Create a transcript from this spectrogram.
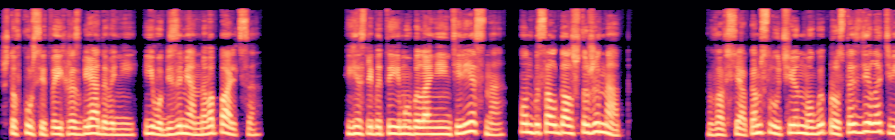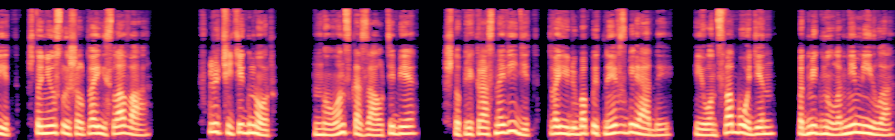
что в курсе твоих разглядываний его безымянного пальца. Если бы ты ему была неинтересна, он бы солгал, что женат. Во всяком случае, он мог бы просто сделать вид, что не услышал твои слова. Включить игнор. Но он сказал тебе, что прекрасно видит твои любопытные взгляды, и он свободен подмигнула мне Мила.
